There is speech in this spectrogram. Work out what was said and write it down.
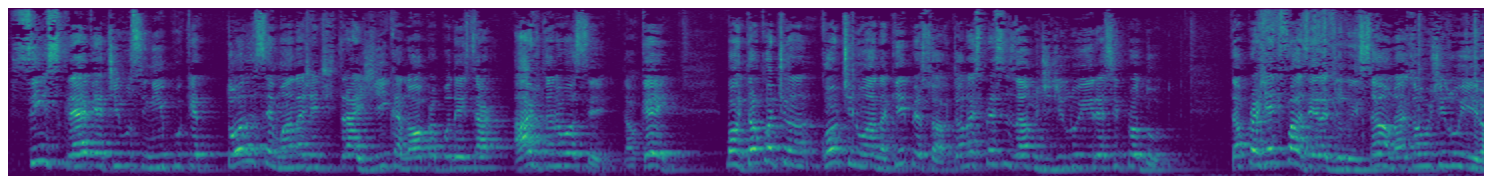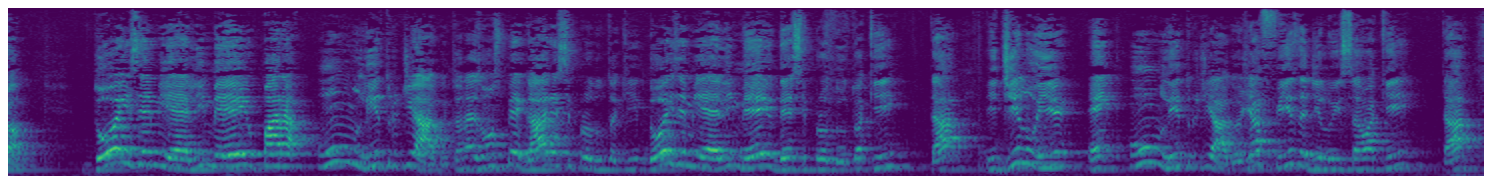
Se inscreve e ativa o sininho porque toda semana a gente traz dica nova para poder estar ajudando você, tá ok? Bom, então continuando aqui, pessoal, então nós precisamos de diluir esse produto. Então, para a gente fazer a diluição, nós vamos diluir, ó, 2 ml e meio para 1 litro de água. Então nós vamos pegar esse produto aqui, 2 ml e meio desse produto aqui, tá? E diluir em 1 litro de água. Eu já fiz a diluição aqui, tá?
